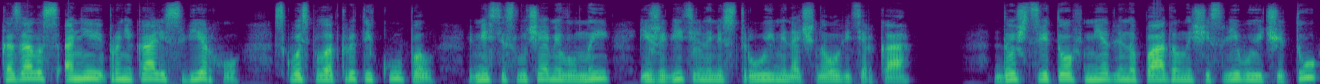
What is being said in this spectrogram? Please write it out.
Казалось, они проникали сверху, сквозь полуоткрытый купол, вместе с лучами луны и живительными струями ночного ветерка. Дождь цветов медленно падал на счастливую читу,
